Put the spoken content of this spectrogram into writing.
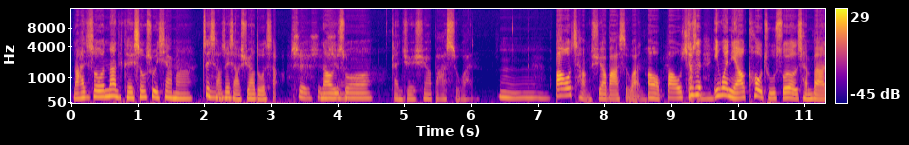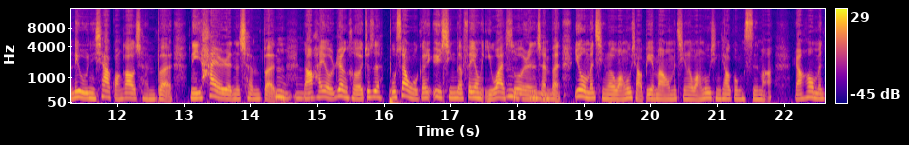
然后他就说：“那你可以收数一下吗？最少最少需要多少？”是、嗯、是。然后我就说：“感觉需要八十万。”嗯，包场需要八十万。哦，包场。就是因为你要扣除所有的成本啊，例如你下广告的成本，你害人的成本，嗯嗯、然后还有任何就是不算我跟玉清的费用以外，所有人的成本，因为我们请了网络小编嘛，我们请了网络行销公司嘛，然后我们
